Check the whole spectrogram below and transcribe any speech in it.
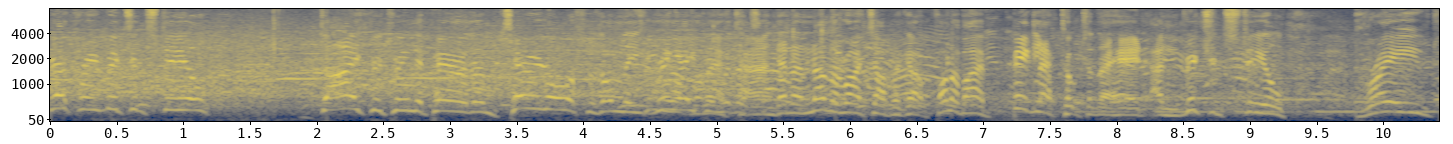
Referee Richard Steele dives between the pair of them. Terry Lawless was on the ring apron with the hand, then another right uppercut, followed by a big left hook to the head. And Richard Steele braved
